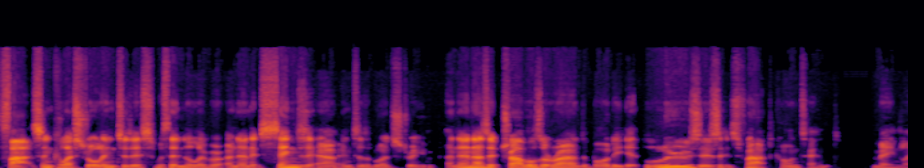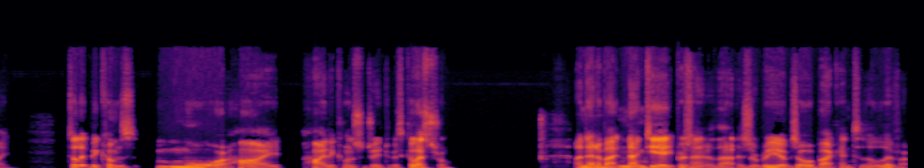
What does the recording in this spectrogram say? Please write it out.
fats and cholesterol into this within the liver and then it sends it out into the bloodstream. And then as it travels around the body, it loses its fat content mainly till it becomes more high, highly concentrated with cholesterol. And then about 98% of that is reabsorbed back into the liver.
